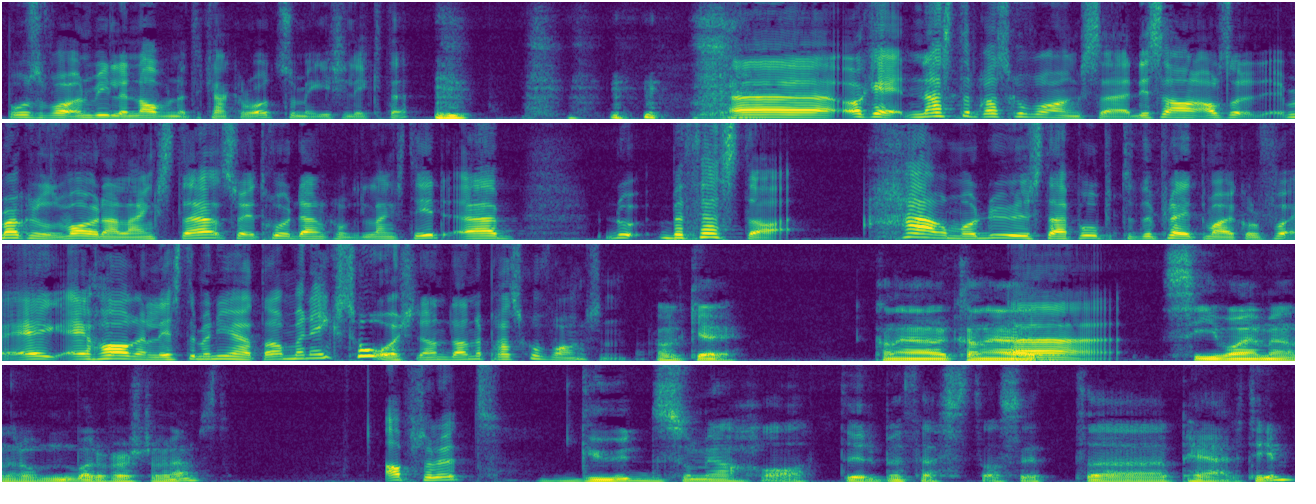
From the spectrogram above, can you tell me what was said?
Bortsett fra å unnhvile navnet til Kakarot, som jeg ikke likte. uh, ok, neste pressekonferanse. De sa, altså, Microsoft var jo den lengste, så jeg tror den kom til lengst tid. Uh, Bethesda, her må du steppe opp til the plate, Michael. For jeg, jeg har en liste med nyheter, men jeg så ikke den, denne pressekonferansen. Ok. Kan jeg, kan jeg Eh, si hva jeg mener om den, bare først og fremst? absolutt. Gud, som jeg hater Bethesda sitt uh, PR-team.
